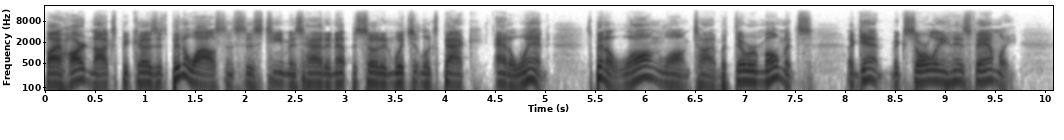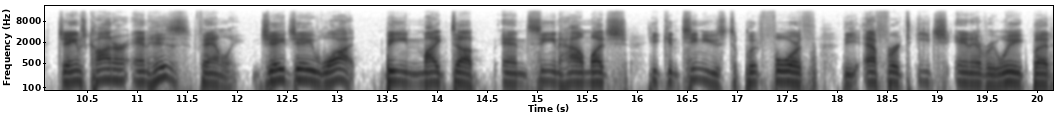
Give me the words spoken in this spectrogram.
by Hard Knocks because it's been a while since this team has had an episode in which it looks back at a win. It's been a long, long time, but there were moments Again, McSorley and his family, James Conner and his family, J.J. Watt being mic'd up and seeing how much he continues to put forth the effort each and every week. But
